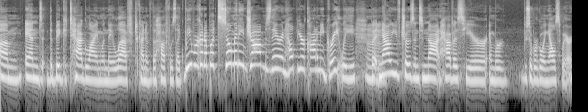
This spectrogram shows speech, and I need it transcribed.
Um, and the big tagline when they left kind of the huff was like we were going to put so many jobs there and help your economy greatly but now you've chosen to not have us here and we're so we're going elsewhere.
